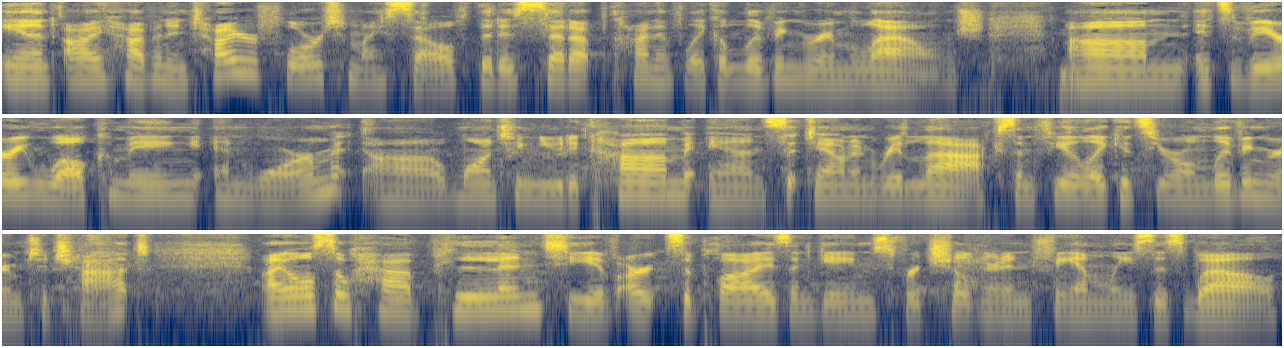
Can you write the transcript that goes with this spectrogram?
and I have an entire floor to myself that is set up kind of like a living room lounge. Um, it's very welcoming and warm, uh, wanting you to come and sit down and relax and feel like it's your own living room to chat. I also have plenty of art supplies and games for children and families as well.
